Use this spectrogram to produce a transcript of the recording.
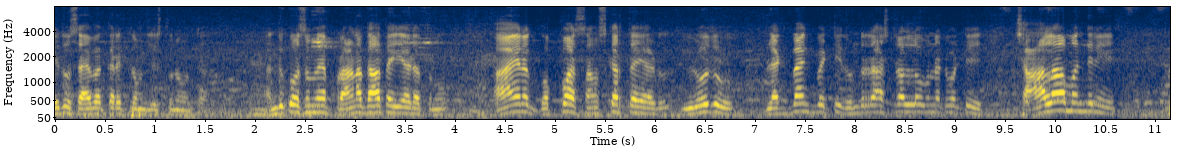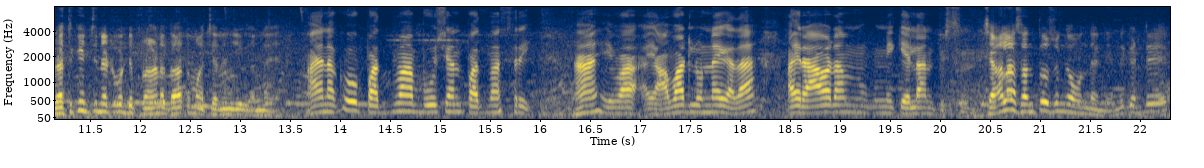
ఏదో సేవా కార్యక్రమం చేస్తూనే ఉంటారు అందుకోసమే ప్రాణదాత అయ్యాడు అతను. ఆయన గొప్ప సంస్కర్త అయ్యాడు. ఈరోజు బ్లడ్ బ్యాంక్ పెట్టి రెండు రాష్ట్రాల్లో ఉన్నటువంటి చాలామందిని బ్రతికించినటువంటి ప్రాణదాత మా చిరంజీవి అన్నయ్య. ఆయనకు పద్మభూషణ్ పద్మశ్రీ ఆ, ఇవా- ఈ అవార్డులు ఉన్నాయి కదా అవి రావడం మీకు ఎలా అనిపిస్తుంది? చాలా సంతోషంగా ఉందండి. ఎందుకంటే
